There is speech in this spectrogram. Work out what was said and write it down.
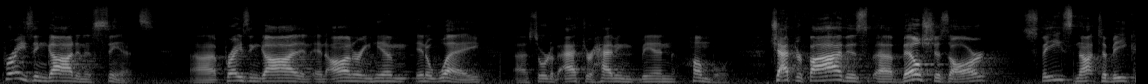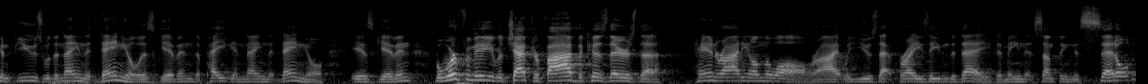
praising God in a sense, uh, praising God and, and, honoring him in a way, uh, sort of after having been humbled. Chapter 5 is uh, Belshazzar feast, not to be confused with the name that Daniel is given, the pagan name that Daniel is given. But we're familiar with chapter 5 because there's the handwriting on the wall, right? We use that phrase even today to mean that something is settled.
